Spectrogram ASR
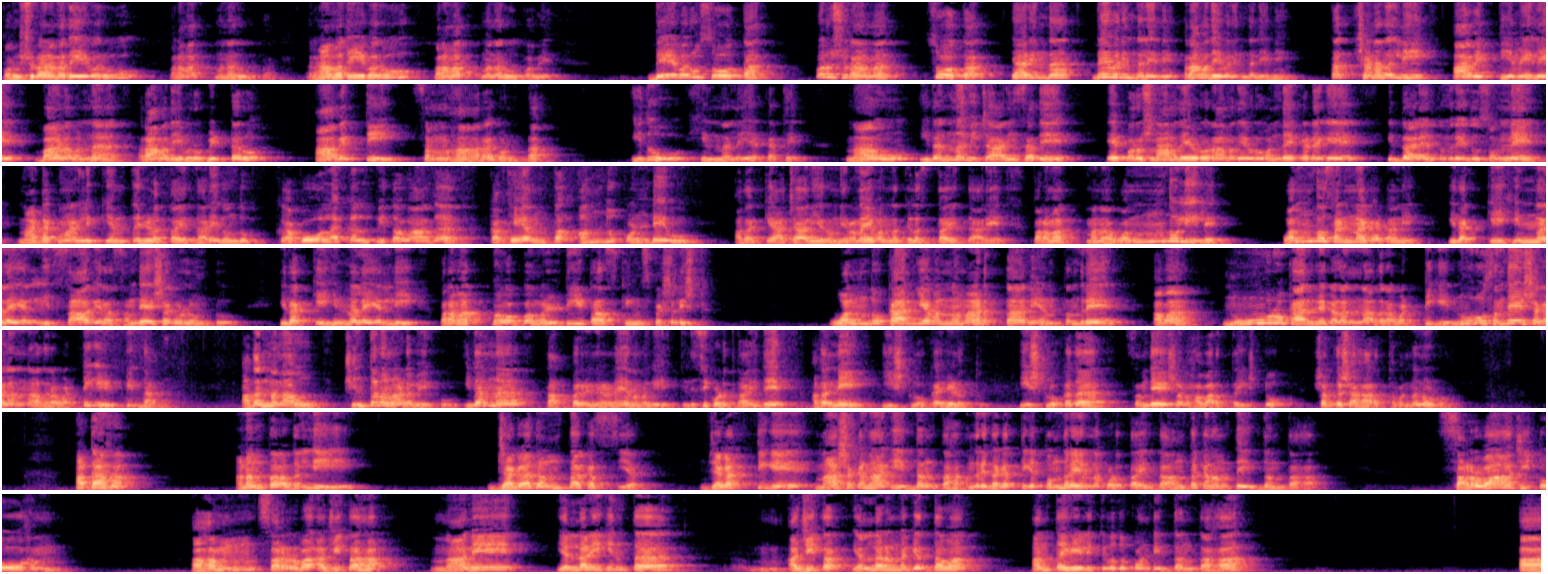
ಪರಶುರಾಮ ದೇವರು ಪರಮಾತ್ಮನ ರೂಪ, ರಾಮದೇವರು ಪರಮಾತ್ಮನ ರೂಪವೇ. ದೇವರು ಸೋತ, ಪರಶುರಾಮ ಸೋತ, ಯಾರಿಂದ? ದೇವರಿಂದಲೇನೆ, ರಾಮದೇವರಿಂದಲೇನೆ. ತತ್ಕ್ಷಣದಲ್ಲಿ ಆ ವ್ಯಕ್ತಿಯ ಮೇಲೆ ಬಾಣವನ್ನ ರಾಮದೇವರು ಬಿಟ್ಟರು, ಆ ವ್ಯಕ್ತಿ ಸಂಹಾರಗೊಂಡ. ಇದು ಹಿನ್ನೆಲೆಯ ಕಥೆ. ನಾವು ಇದನ್ನು ವಿಚಾರಿಸದೆ, ಏ ಪರಶುರಾಮ ದೇವರು ರಾಮದೇವರು ಒಂದೇ ಕಡೆಗೆ ಇದ್ದಾರೆ ಅಂತಂದರೆ ಇದು ಸೊನ್ನೆ ನಾಟಕ ಮಾಡಲಿಕ್ಕೆ ಅಂತ ಹೇಳುತ್ತಾ ಇದ್ದಾರೆ. ಇದೊಂದು ಕಪೋಲ ಕಲ್ಪಿತವಾದ ಕಥೆ ಅಂತ ಅಂದುಕೊಂಡೆವು. ಅದಕ್ಕೆ ಆಚಾರ್ಯರು ನಿರ್ಣಯವನ್ನು ತಿಳಿಸ್ತಾ ಇದ್ದಾರೆ. ಪರಮಾತ್ಮನ ಒಂದು ಲೀಲೆ, ಒಂದು ಸಣ್ಣ ಘಟನೆ, ಇದಕ್ಕೆ ಹಿನ್ನೆಲೆಯಲ್ಲಿ ಸಾವಿರ ಸಂದೇಶಗಳುಂಟು. ಇದಕ್ಕೆ ಹಿನ್ನೆಲೆಯಲ್ಲಿ ಪರಮಾತ್ಮ ಒಬ್ಬ ಮಲ್ಟಿ ಟಾಸ್ಕಿಂಗ್ ಸ್ಪೆಷಲಿಸ್ಟ್ ಒಂದು ಕಾರ್ಯವನ್ನು ಮಾಡುತ್ತಾನೆ ಅಂತಂದರೆ, ಅವ ನೂರು ಕಾರ್ಯಗಳನ್ನು ಅದರ ಒಟ್ಟಿಗೆ, ನೂರು ಸಂದೇಶಗಳನ್ನು ಅದರ ಒಟ್ಟಿಗೆ ಇಟ್ಟಿದ್ದಾನೆ. ಅದನ್ನು ನಾವು ಚಿಂತನ ಮಾಡಬೇಕು. ಇದನ್ನ ತಾತ್ಪರ್ಯ ನಿರ್ಣಯ ನಮಗೆ ತಿಳಿಸಿಕೊಡುತ್ತಾ ಇದೆ. ಅದನ್ನೇ ಈ ಶ್ಲೋಕ ಹೇಳುತ್ತು. ಈ ಶ್ಲೋಕದ ಸಂದೇಶ ಭಾವಾರ್ಥ ಇಷ್ಟು. ಶಬ್ದಶಃ ಅರ್ಥವನ್ನು ನೋಡೋಣ. ಅತಃ ಅನಂತರದಲ್ಲಿ ಜಗದಂತಕಸ್ಯ, ಜಗತ್ತಿಗೆ ನಾಶಕನಾಗಿ ಇದ್ದಂತಹ, ಅಂದರೆ ಜಗತ್ತಿಗೆ ತೊಂದರೆಯನ್ನು ಕೊಡ್ತಾ ಇದ್ದ, ಅಂತಕನಂತೆ ಇದ್ದಂತಹ, ಸರ್ವಾಜಿತೋಹಂ ಅಹಂ ಸರ್ವ ಅಜಿತ. ನಾನೇ ಎಲ್ಲರಿಗಿಂತ ಅಜಿತ, ಎಲ್ಲರನ್ನ ಗೆದ್ದವ ಅಂತ ಹೇಳಿ ತಿಳಿದುಕೊಂಡಿದ್ದಂತಹ ಆ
